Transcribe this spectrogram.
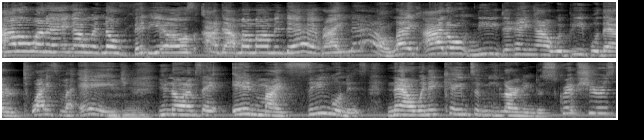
I don't want to hang out with no videos. I got my mom and dad right now. Like I don't need to hang out with people that are twice my age. Mm-hmm. You know what I'm saying? In my singleness. Now, when it came to me learning the scriptures,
